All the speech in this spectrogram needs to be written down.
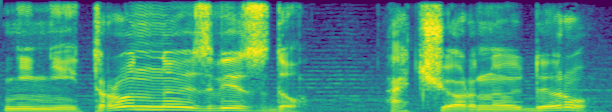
не нейтронную звезду, а черную дыру –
